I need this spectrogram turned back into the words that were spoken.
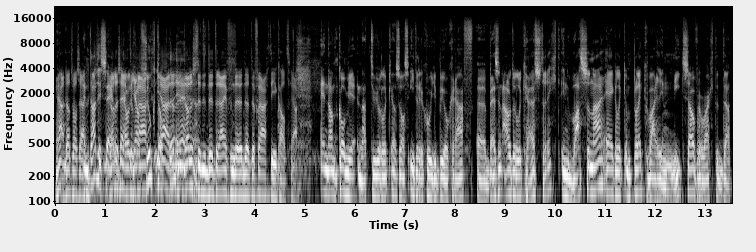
Ja. Nou, dat was en dat is eigenlijk, dat is eigenlijk jouw zoektocht. Ja, dat, dat is de, de drijvende de, de vraag die ik had. Ja. En dan kom je natuurlijk, zoals iedere goede biograaf, uh, bij zijn ouderlijk huis terecht. In Wassenaar, eigenlijk een plek waar je niet zou verwachten dat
